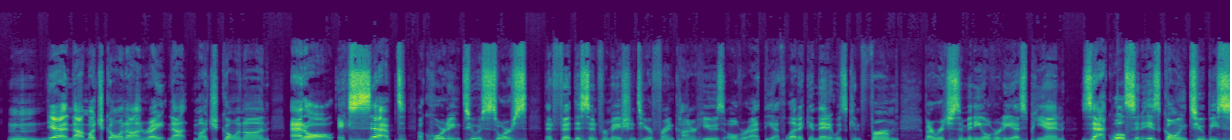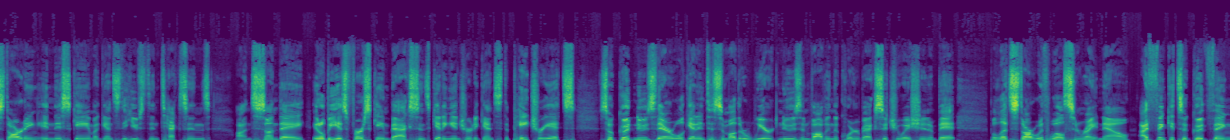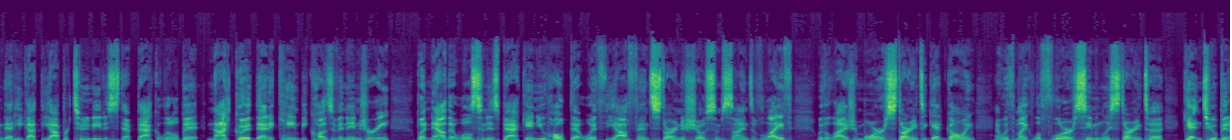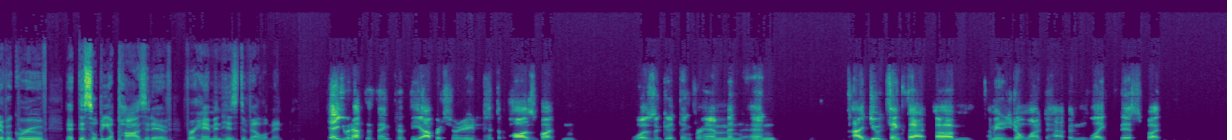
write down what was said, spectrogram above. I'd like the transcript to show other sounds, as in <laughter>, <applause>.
Hmm, yeah, not much going on, right? Not much going on at all, except according to a source that fed this information to your friend Connor Hughes over at The Athletic, and then it was confirmed by Rich Cimini over at ESPN. Zach Wilson is going to be starting in this game against the Houston Texans on Sunday. It'll be his first game back since getting injured against the Patriots. So, good news there. We'll get into some other weird news involving the quarterback situation in a bit. But let's start with Wilson right now. I think it's a good thing that he got the opportunity to step back a little bit. Not good that it came because of an injury, but now that Wilson is back in, you hope that with the offense starting to show some signs of life, with Elijah Moore starting to get going, and with Mike LaFleur seemingly starting to get into a bit of a groove, that this will be a positive for him and his development. Yeah, you would have to think that the opportunity to hit the pause button was a good thing for him and and I do think that. Um, I mean, you don't want it to happen like this, but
